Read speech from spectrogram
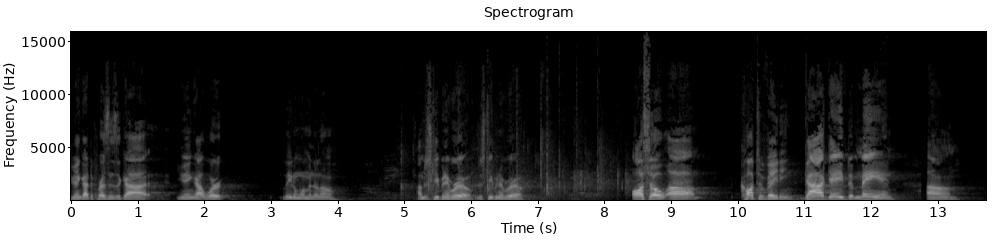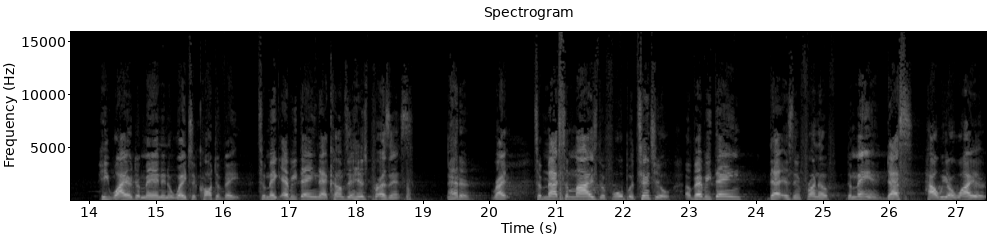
You ain't got the presence of God, you ain't got work, leave them women alone. I'm just keeping it real. Just keeping it real. Also, um, cultivating. God gave the man, um, he wired the man in a way to cultivate, to make everything that comes in his presence better, right? To maximize the full potential of everything that is in front of the man. That's how we are wired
